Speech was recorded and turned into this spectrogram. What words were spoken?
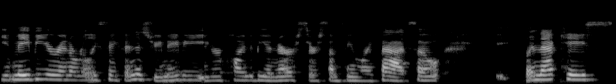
maybe you're in a really safe industry, maybe you're applying to be a nurse or something like that. So in that case,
